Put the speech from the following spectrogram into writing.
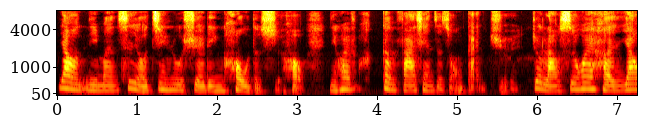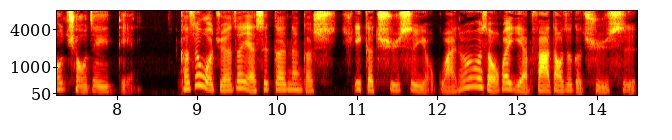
要你们是有进入学龄后的时候，你会更发现这种感觉，就老师会很要求这一点。可是我觉得这也是跟那个一个趋势有关，因为为什么会研发到这个趋势，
